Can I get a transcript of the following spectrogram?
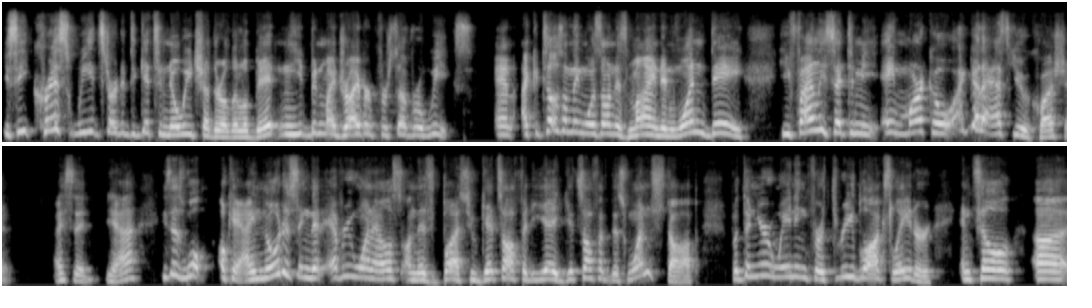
You see, Chris, we'd started to get to know each other a little bit, and he'd been my driver for several weeks. And I could tell something was on his mind. And one day he finally said to me, Hey, Marco, I got to ask you a question. I said, Yeah. He says, Well, okay, I'm noticing that everyone else on this bus who gets off at EA gets off at this one stop, but then you're waiting for three blocks later until uh,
